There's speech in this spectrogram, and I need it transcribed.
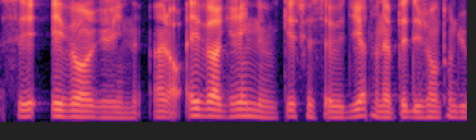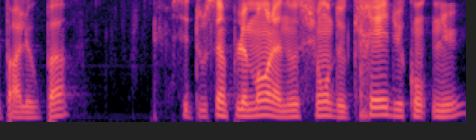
c'est evergreen. Alors, evergreen, qu'est-ce que ça veut dire? On a peut-être déjà entendu parler ou pas. C'est tout simplement la notion de créer du contenu,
